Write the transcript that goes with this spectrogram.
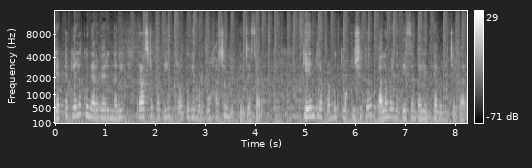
ఎట్టకేలకు నెరవేరిందని రాష్ట్రపతి ద్రౌపది ముర్ము హర్షం వ్యక్తం చేశారు. కేంద్ర ప్రభుత్వ కృషితో బలమైన దేశంగా ఎదిగామని చెప్పారు.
